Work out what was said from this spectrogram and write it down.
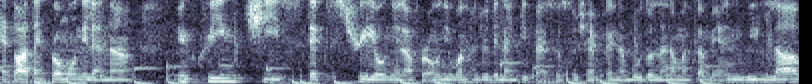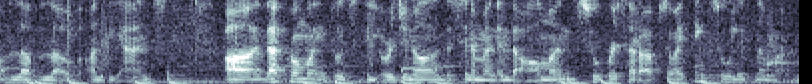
Ito ata yung promo nila na yung cream cheese sticks trio nila for only 190 pesos. So, syempre, nabudol na naman kami. And we love, love, love Auntie Anne's. Uh, that promo includes the original, the cinnamon, and the almond. Super sarap. So, I think sulit naman.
